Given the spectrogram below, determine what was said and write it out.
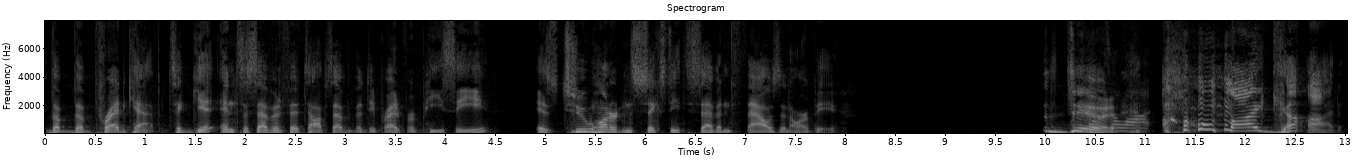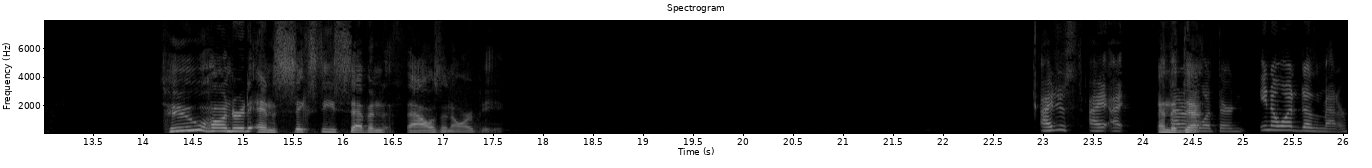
The the pred cap to get into 750 top 750 pred for PC is 267,000 RP. Dude, That's a lot. oh my god. 267,000 RP. I just I I, And I the don't da- know what they're. You know what? It doesn't matter.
